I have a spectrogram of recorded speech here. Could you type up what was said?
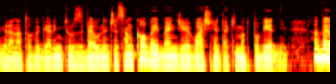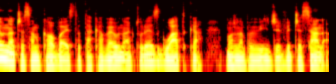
granatowy garnitur z wełny czesankowej będzie właśnie takim odpowiednim. A wełna czesankowa jest to taka wełna, która jest gładka, można powiedzieć, że wyczesana.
